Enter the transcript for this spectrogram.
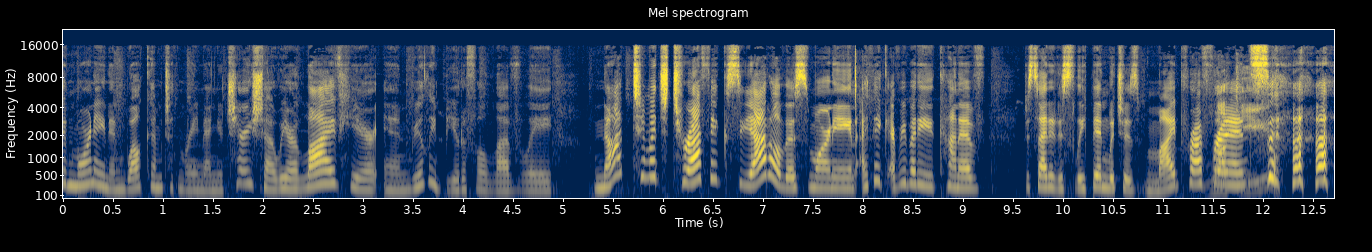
Good morning and welcome to the Marie Manuchehri Show. We are live here in really beautiful, lovely, not too much traffic Seattle this morning. I think everybody kind of decided to sleep in, which is my preference.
